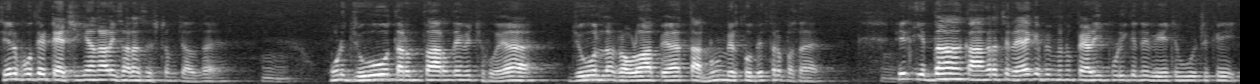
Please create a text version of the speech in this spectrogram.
ਸਿਰਫ ਉੱਥੇ ਟੈਚੀਆਂ ਨਾਲ ਹੀ ਸਾਰਾ ਸਿਸਟਮ ਚੱਲਦਾ ਹੈ। ਹੁਣ ਜੋ ਤਰਨਤਾਰਨ ਦੇ ਵਿੱਚ ਹੋਇਆ ਜੋ ਰੌਲਾ ਪਿਆ ਤੁਹਾਨੂੰ ਮੇਰੇ ਤੋਂ ਬਿਹਤਰ ਪਤਾ ਹੈ। ਫਿਰ ਇਦਾਂ ਕਾਂਗਰਸ 'ਚ ਰਹਿ ਕੇ ਫਿਰ ਮੈਨੂੰ ਪੈਲੀ ਪੂੜੀ ਕਿਤੇ ਵੇਚ ਵੂਚ ਕੇ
